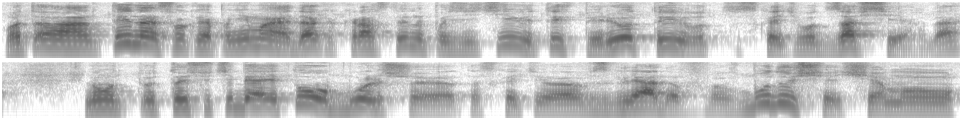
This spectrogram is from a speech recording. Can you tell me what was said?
Вот а, ты, насколько я понимаю, да, как раз ты на позитиве, ты вперед, ты, вот, так сказать, вот за всех, да? Ну, то, то есть у тебя и то больше, так сказать, э, взглядов в будущее, чем у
